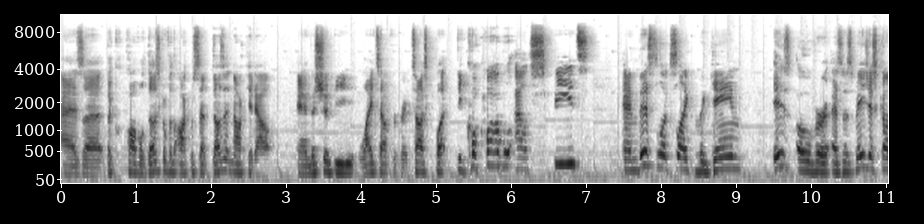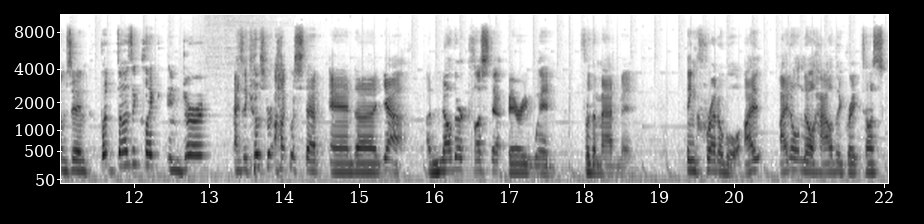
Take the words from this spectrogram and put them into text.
as uh, the Quavel does go for the Aqua Step, doesn't knock it out, and this should be lights out for Great Tusk, but the Quavel outspeeds, and this looks like the game is over as this Magus comes in, but doesn't click Endure as it goes for Aqua Step, and uh, yeah, another Custap Berry win for the Madmen. Incredible. I, I don't know how the Great Tusk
